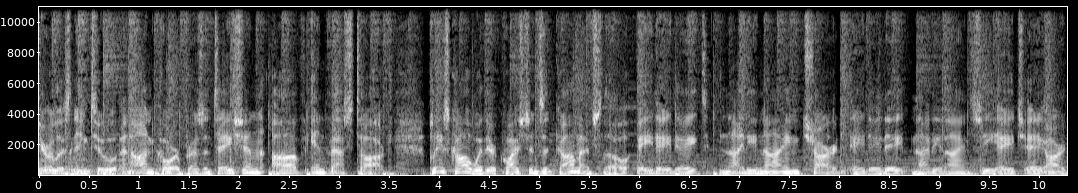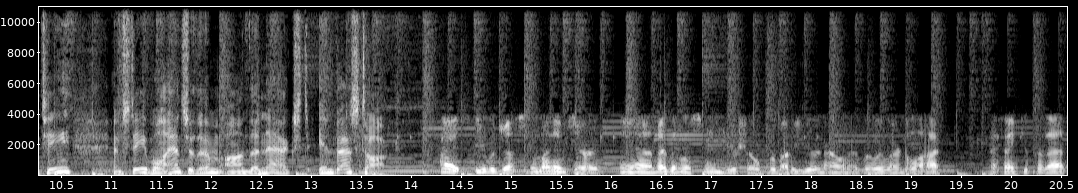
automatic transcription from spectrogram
You're listening to an encore presentation of Invest Talk. Please call with your questions and comments, though, 888 99 Chart, 888 99 CHART, and Steve will answer them on the next Invest Talk. Hi, Steve or Justin. My name's Eric, and I've been listening to your show for about a year now, and I've really learned a lot. I thank you for that.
